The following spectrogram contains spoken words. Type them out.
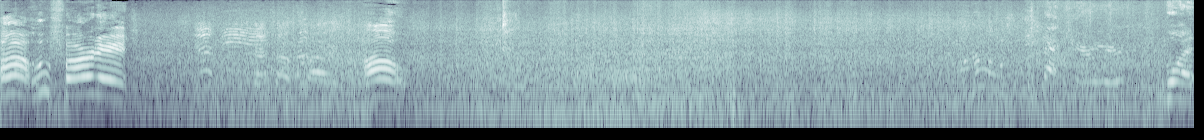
Oh, who farted? That's outside. Oh, One of them was in that carrier. what?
